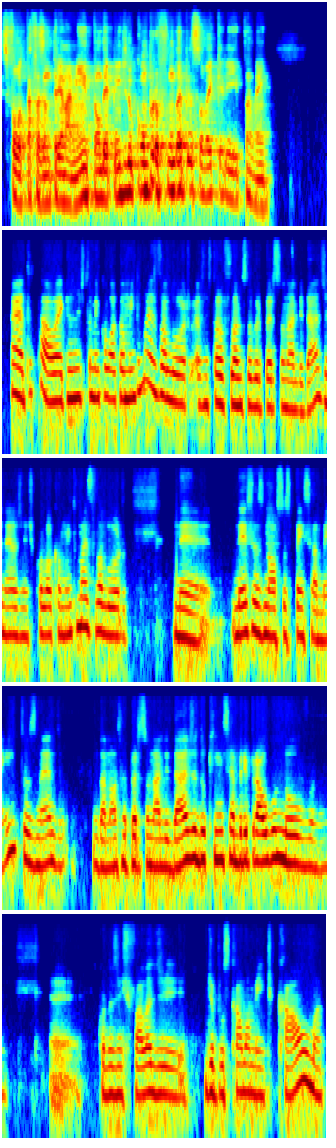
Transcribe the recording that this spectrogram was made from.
Você falou que está fazendo treinamento, então depende do quão profundo a pessoa vai querer ir também. É, total. É que a gente também coloca muito mais valor. A gente estava falando sobre personalidade, né? A gente coloca muito mais valor né, nesses nossos pensamentos, né? Do, da nossa personalidade, do que em se abrir para algo novo, né? É, quando a gente fala de, de buscar uma mente calma,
